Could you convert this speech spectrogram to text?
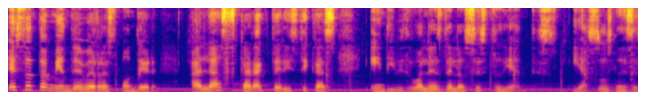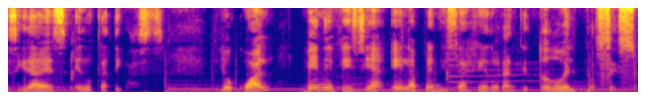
Esto también debe responder a las características individuales de los estudiantes y a sus necesidades educativas, lo cual beneficia el aprendizaje durante todo el proceso.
